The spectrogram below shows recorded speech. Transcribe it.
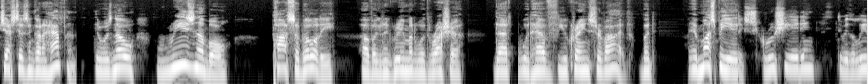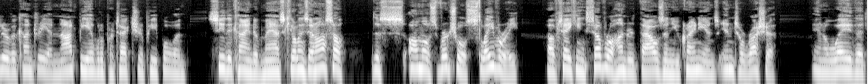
just isn't going to happen. There was no reasonable possibility of an agreement with Russia that would have Ukraine survive. But it must be excruciating to be the leader of a country and not be able to protect your people and see the kind of mass killings and also this almost virtual slavery of taking several hundred thousand Ukrainians into Russia in a way that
